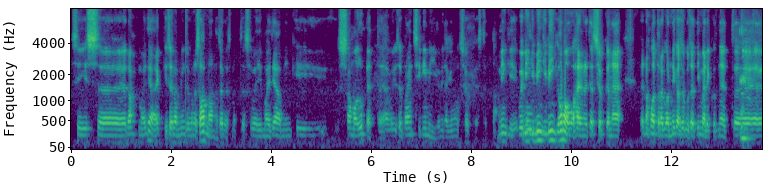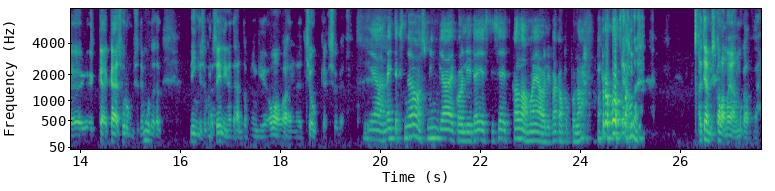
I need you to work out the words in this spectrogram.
Siis eh, noh, ma ei tea, äkki seal on mingisugune sarnane selles mõttes või ma ei tea, mingi sama õpetaja või sõbrantsi nimi või midagi muud sihukest, et noh, mingi või mingi, mingi, mingi omavaheline tead sihukene noh, vaata nagu on igasugused imelikud need äh, käe, käesurumised ja muud asjad. mingisugune selline tähendab mingi omavaheline joke, eks ju. ja näiteks näos mingi aeg oli täiesti see, et Kalamaja oli väga populaarne parool. tead, mis Kalamaja on mugav või?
